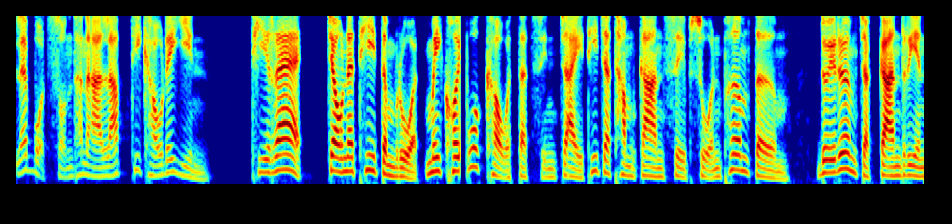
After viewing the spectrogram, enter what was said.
และบทสนทนาลับที่เขาได้ยิน ทีแรกเจ้าหน้าที่ตำรวจไม่ค่อยพวกเขาตัดสินใจที่จะทำการสืบสวนเพิ่มเติม โดยเริ่มจากการเรียน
